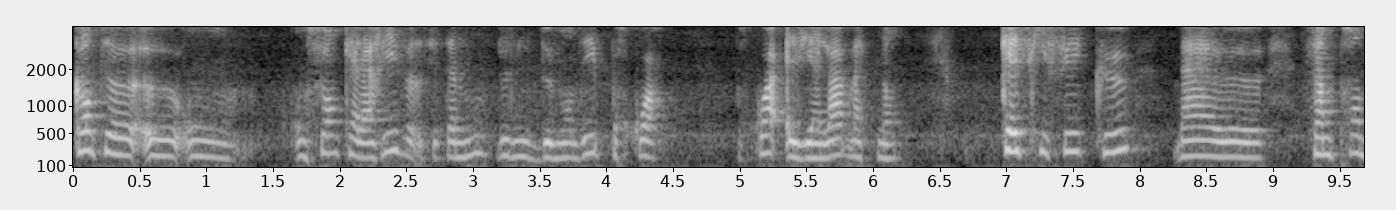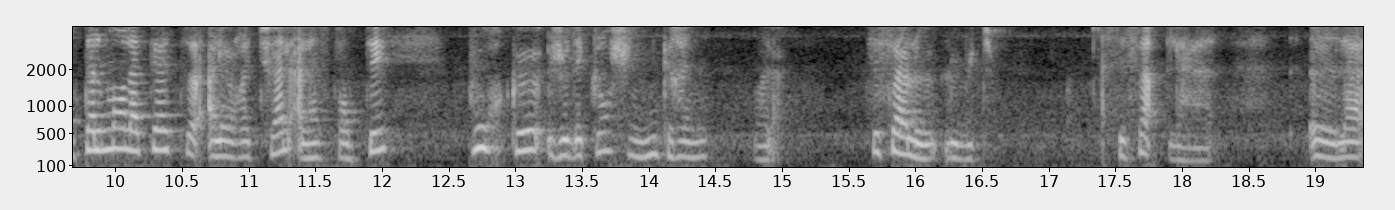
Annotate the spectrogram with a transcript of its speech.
quand on, sent qu'elle arrive, c'est à nous de nous demander pourquoi. Pourquoi elle vient là maintenant? Qu'est-ce qui fait que bah, ça me prend tellement la tête à l'heure actuelle, à l'instant T, pour que je déclenche une migraine? Voilà. C'est ça le, but. C'est ça euh, la,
